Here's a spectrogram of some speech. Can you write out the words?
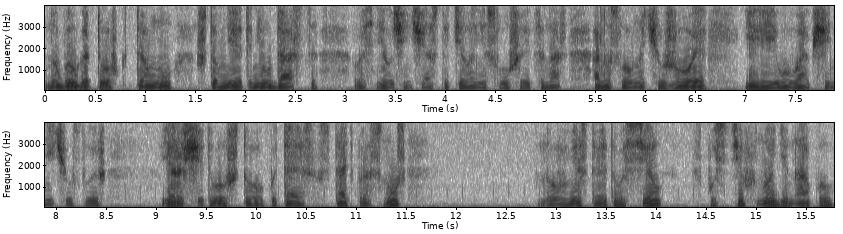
но был готов к тому, что мне это не удастся. Во сне очень часто тело не слушается нас, оно словно чужое, или его вообще не чувствуешь. Я рассчитывал, что, пытаясь встать, проснусь, но вместо этого сел, спустив ноги на пол.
